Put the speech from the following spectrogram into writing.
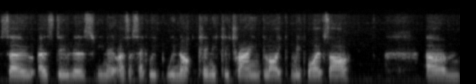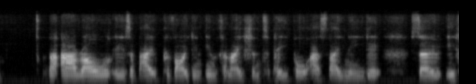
So as doulas, you know, as I said, we, we're not clinically trained like midwives are. Um, but our role is about providing information to people as they need it. So if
